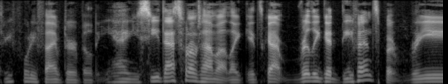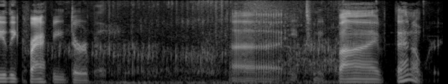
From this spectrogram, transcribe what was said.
345 durability. Yeah, you see, that's what I'm talking about. Like, it's got really good defense, but really crappy durability. Uh, 825. That'll work.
